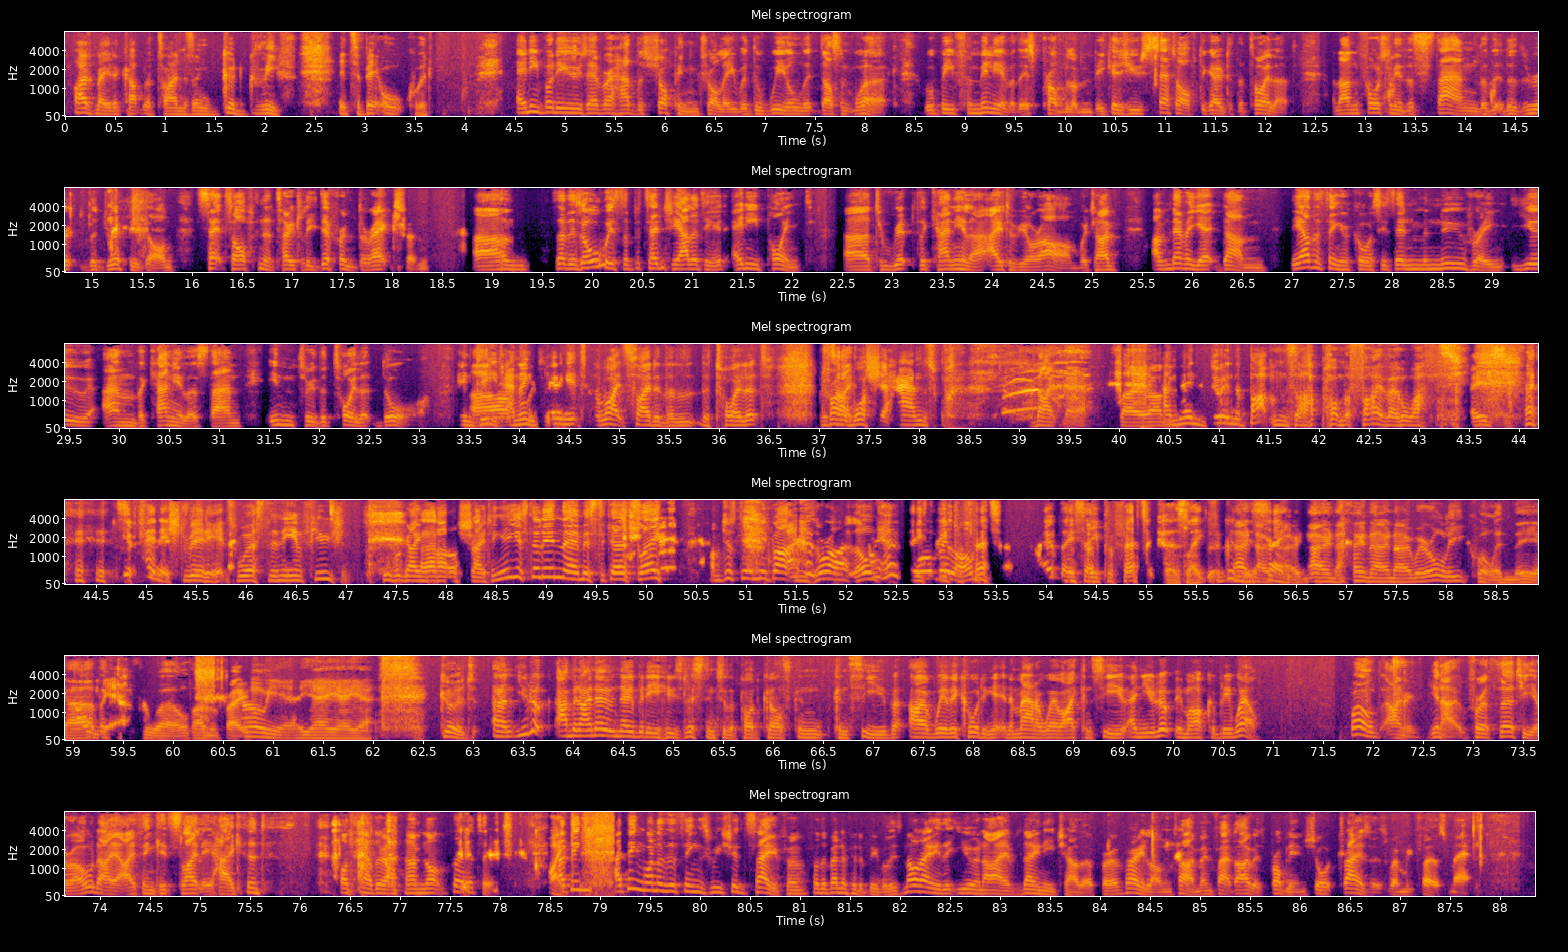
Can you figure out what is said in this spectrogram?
I've made a couple of times, and good grief, it's a bit awkward. anybody who's ever had the shopping trolley with the wheel that doesn't work will be familiar with this problem because you set off to go to the toilet and unfortunately the stand that the, the, drip is on sets off in a totally different direction um, so there's always the potentiality at any point uh, to rip the cannula out of your arm which i've i've never yet done the other thing, of course, is then maneuvering you and the cannula stand in through the toilet door. Indeed, Uh, and then getting it to the right side of the the toilet, trying to wash your hands, Nightmare. So um, and then doing the buttons up on the 501s. it's, it's You're finished, really. It's worse than the infusion. people going Um, past shouting, Are you still in there, Mr. Kersley? I'm just doing my buttons. hope- All right, love. I hope they All say day long." I hope they say Professor Kerslake, for No, goodness no, sake. no, no, no, no, no. We're all equal in the uh, Oh, the yeah. cancer world, I'm afraid. Oh yeah, yeah, yeah, yeah. Good. And you look. I mean, I know nobody who's listening to the podcast can can see you, but uh, we're recording it in a manner where I can see you, and you look remarkably well. Well, I mean, you know, for a 30 year old, I, I think it's slightly haggard. On the other hand, I'm not 30. I think I think one of the things we should say for, for the benefit of people is not only that you and I have known each other for a very long time. In fact, I was probably in short trousers when we first met,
